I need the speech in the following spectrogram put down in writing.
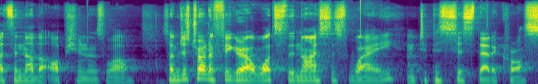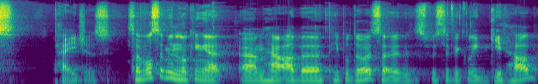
That's another option as well. So I'm just trying to figure out what's the nicest way to persist that across pages. So I've also been looking at um, how other people do it, so specifically GitHub.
